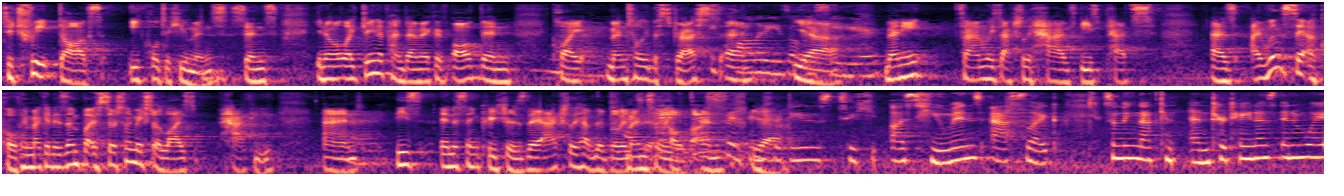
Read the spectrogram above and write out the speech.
to treat dogs equal to humans since you know like during the pandemic we've all been quite mentally distressed Equality and is what we yeah many families actually have these pets as I wouldn't say a coping mechanism, but it certainly makes their lives happy. And these innocent creatures, they actually have the ability to Actually, help it's us. been Yeah. introduced to hu- us humans as like something that can entertain us in a way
